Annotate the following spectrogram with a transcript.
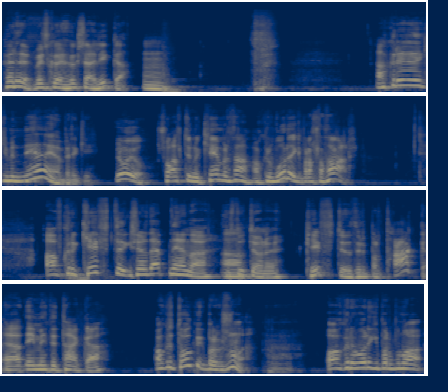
hörðu, veistu hvað ég hugsaði líka? Mm, Akkur er þið ekki með neðajafnbyrgi? Jú, jú, svo allt í hennu kemur það. Akkur voru þið ekki bara alltaf þar? af hverju kiftu, sér þetta efni hérna í Ah. stúdíónu, Kiftu, þú þurfið bara að taka. eða ég myndi taka af hverju tók ekki bara eitthvað svona Ja. og af hverju voru ekki bara búin að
